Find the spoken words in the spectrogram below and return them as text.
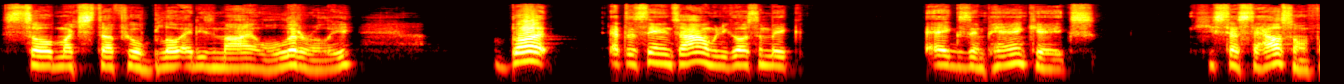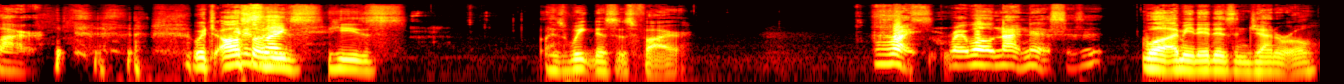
so much stuff he'll blow Eddie's mind literally. But at the same time, when he goes to make eggs and pancakes, he sets the house on fire. Which also like, he's he's his weakness is fire. Right, right. Well, not in this, is it? Well, I mean, it is in general,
